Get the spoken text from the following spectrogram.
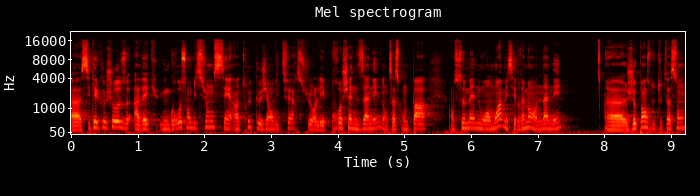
Euh, c'est quelque chose avec une grosse ambition. C'est un truc que j'ai envie de faire sur les prochaines années. Donc ça ne se compte pas en semaines ou en mois, mais c'est vraiment en années. je pense de toute façon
